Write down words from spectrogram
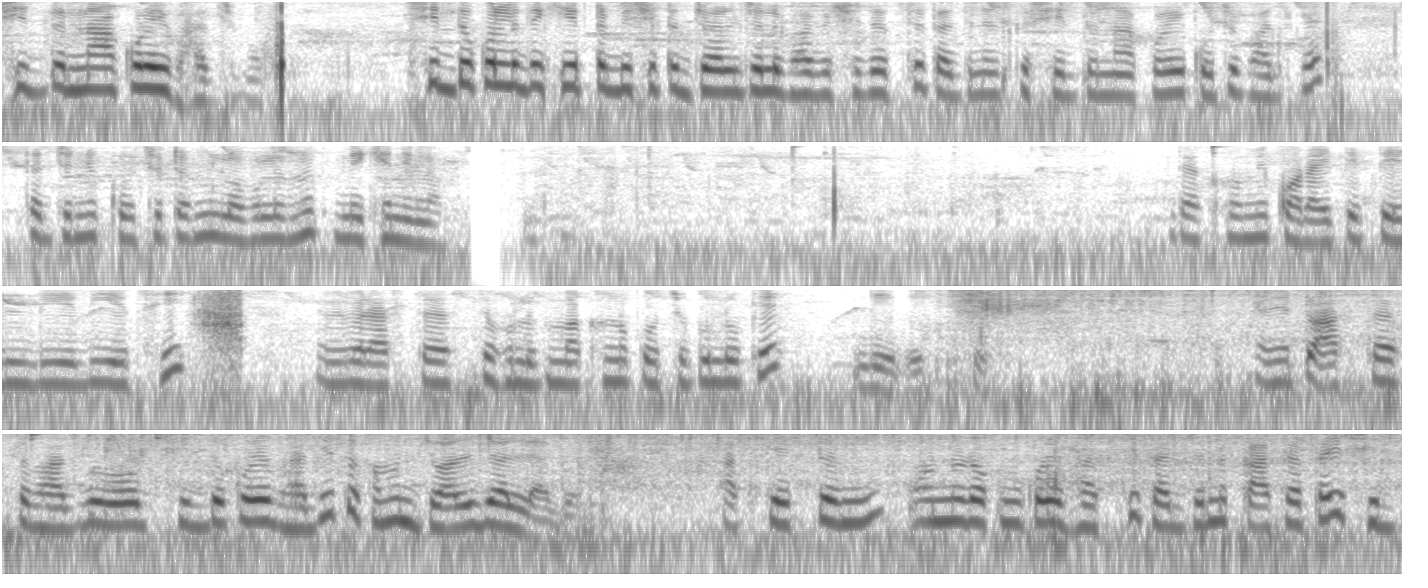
সিদ্ধ না করেই ভাজবো। সিদ্ধ করলে দেখি একটা বেশি একটা জল জলে ভাবে এসে যাচ্ছে তার জন্য আজকে সিদ্ধ না করেই কচু ভাজবো। তার জন্য কচুটা আমি লবণ মেখে নিলাম। দেখো আমি কড়াইতে তেল দিয়ে দিয়েছি। এবার আস্তে আস্তে হলুদ মাখানো কচুগুলোকে দিয়ে দিচ্ছি। আমি একটু আস্তে আস্তে ভাজবো। রোজ সিদ্ধ করে ভাজি তো কেমন জল জল লাগে। আজকে একটু আমি অন্যরকম করে ভাজছি, তার জন্য কাঁচাটাই সিদ্ধ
